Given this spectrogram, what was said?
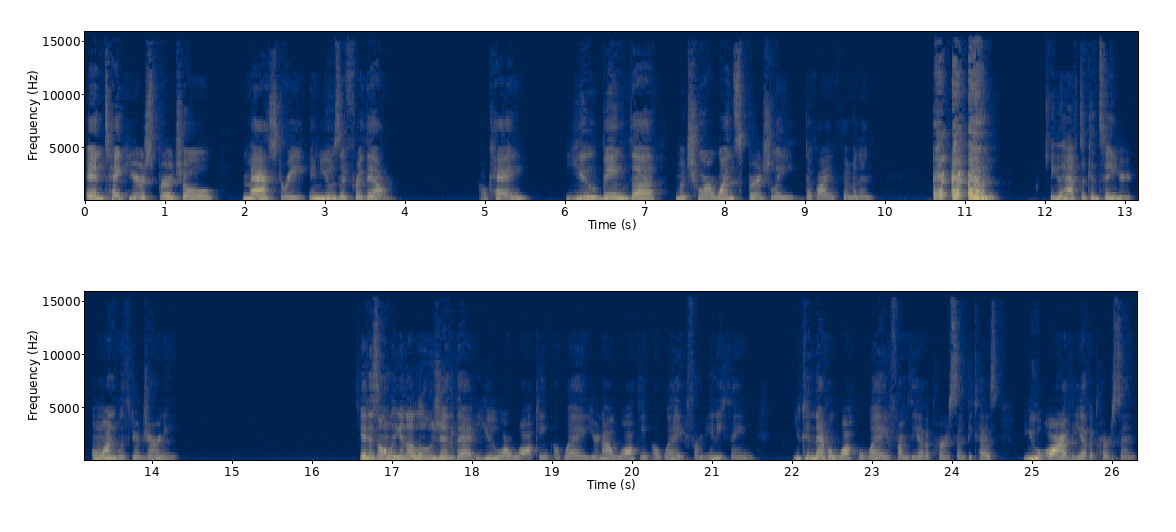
and take your spiritual mastery and use it for them. Okay? You being the mature one spiritually, divine feminine, you have to continue on with your journey. It is only an illusion that you are walking away. You're not walking away from anything. You can never walk away from the other person because you are the other person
